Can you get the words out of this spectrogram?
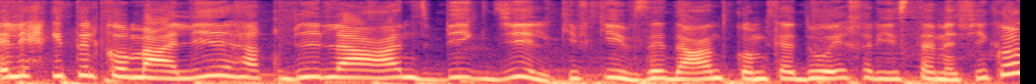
اللي حكيت لكم عليه قبيلة عند بيك ديل كيف كيف زاد عندكم كادو آخر يستنى فيكم؟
